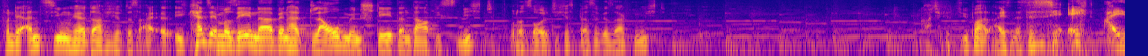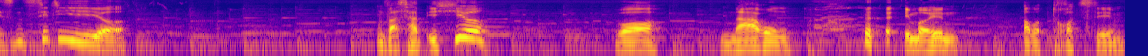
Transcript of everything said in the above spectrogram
Von der Anziehung her darf ich auf das... Ich kann es ja immer sehen, ne? wenn halt Glauben entsteht, dann darf ich es nicht. Oder sollte ich es besser gesagt nicht. Gott, hier gibt es überall Eisen. Das ist ja echt Eisen City hier. Und was habe ich hier? Boah, Nahrung. Immerhin. Aber trotzdem.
